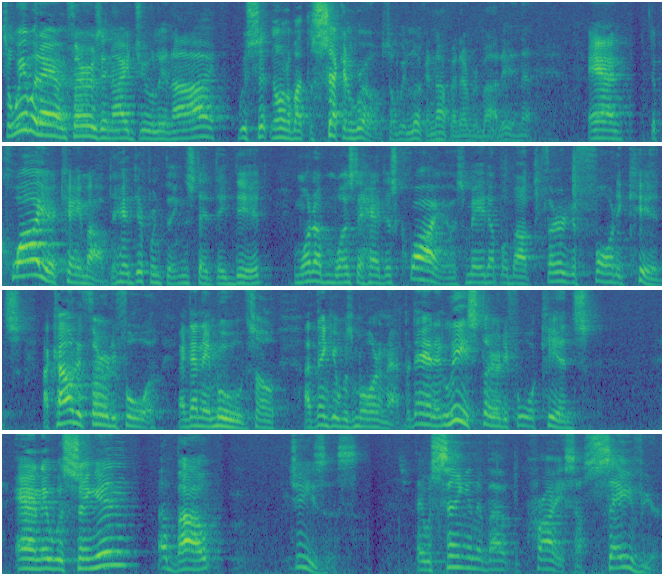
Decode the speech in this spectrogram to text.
So we were there on Thursday night, Julie and I. We're sitting on about the second row, so we're looking up at everybody. And, uh, and the choir came out. They had different things that they did. One of them was they had this choir. It was made up of about 30 to 40 kids. I counted 34, and then they moved, so I think it was more than that. But they had at least 34 kids. And they were singing about Jesus. They were singing about the Christ, our Savior,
